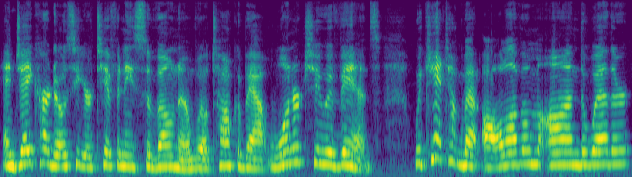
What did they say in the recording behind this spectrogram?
and Jay Cardosi or Tiffany Savona will talk about one or two events. We can't talk about all of them on the weather,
